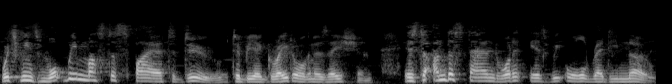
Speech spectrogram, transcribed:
which means what we must aspire to do to be a great organization is to understand what it is we already know.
